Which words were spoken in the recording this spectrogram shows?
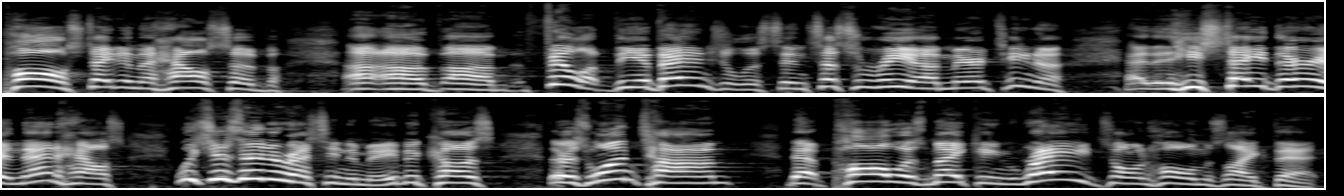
Paul stayed in the house of, uh, of um, Philip, the evangelist in Caesarea Maritima. He stayed there in that house, which is interesting to me because there's one time that Paul was making raids on homes like that.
